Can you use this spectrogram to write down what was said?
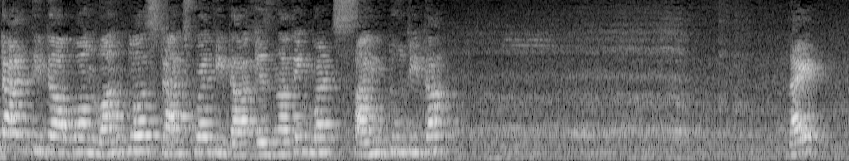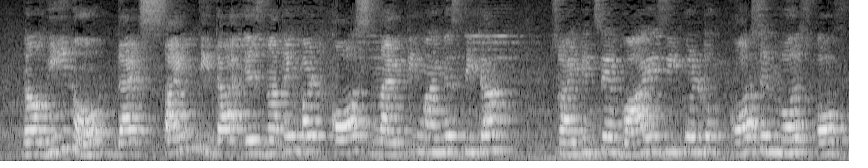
tan theta upon 1 plus tan square theta is nothing but sine 2 theta. Right? Now we know that sine theta is nothing but cos 90 minus theta. So I can say y is equal to cos inverse of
